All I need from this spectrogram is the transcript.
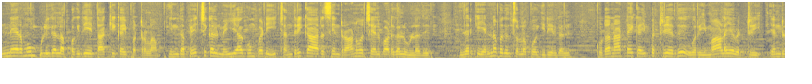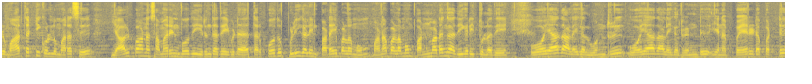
எந்நேரமும் புலிகள் அப்பகுதியை தாக்கி கைப்பற்றலாம். இந்த பேச்சுக்கள் மெய்யாகும்படி சந்திரிகா அரசின் இராணுவ செயல்பாடுகள் உள்ளது. இதற்கு என்ன பதில் சொல்லப் போகிறீர்கள்? குடநாட்டை கைப்பற்றியது ஒரு இமாலய வெற்றி என்று மார்த்தட்டி கொள்ளும் அரசு யாழ்ப்பாண சமரின் போது இருந்ததை விட தற்போது புலிகளின் படைபலமும் மனபலமும் பன்மடங்கு அதிகரித்துள்ளதே. ஓயாத அலைகள் ஒன்று ஓயாத அலைகள் ரெண்டு என பெயரிடப்பட்டு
